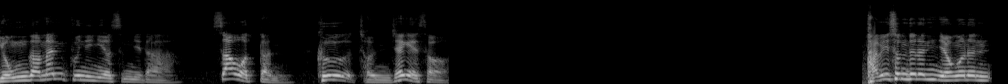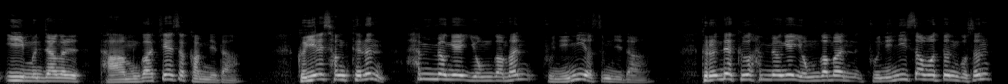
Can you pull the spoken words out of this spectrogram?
용감한 군인이었습니다. 싸웠던 그 전쟁에서 답이 손드는 영어는 이 문장을 다음과 같이 해석합니다. 그의 상태는 한 명의 용감한 군인이었습니다. 그런데 그 한 명의 용감한 군인이 싸웠던 곳은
